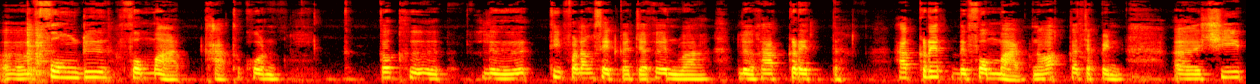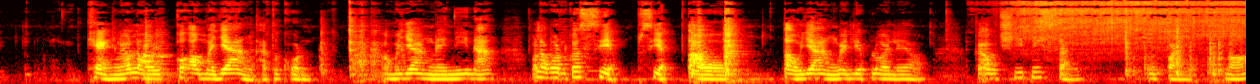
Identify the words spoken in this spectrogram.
เอ่อฟงดื้อฟอร์มาดค่ะทุกคน ก็คือ หรือที่ฝรั่งเศสก็จะเอิ่นว่าเลอฮักเกรตฮักเกรตเดฟอร์มาดเนาะก็จะเป็นชีสแข็งแล้วเราก็เอามาย่างค่ะทุกคน เอามาย่างในนี้นะวลาวันก็เสียบเสียบเตาเตาย่างไว้เรียบร้อยแล้ว ก็เอาชีสนี้ใส่ลงไปเนาะ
